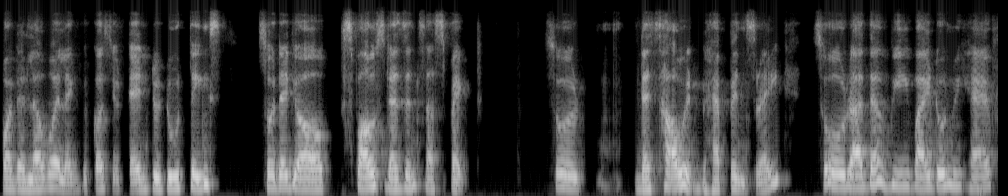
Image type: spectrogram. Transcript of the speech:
for the lover, like because you tend to do things so that your spouse doesn't suspect. So that's how it happens, right? So rather we, why don't we have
